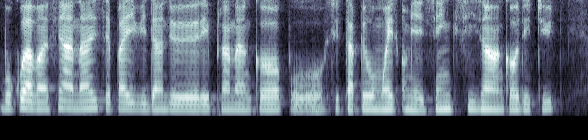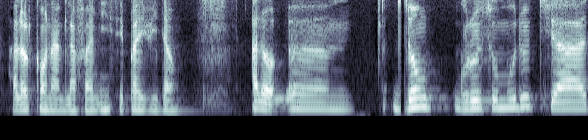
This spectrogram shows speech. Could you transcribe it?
beaucoup avancé en âge, c'est pas évident de reprendre encore pour se taper au moins combien 5, 6 ans encore d'études, alors qu'on a de la famille, c'est pas évident. Alors, euh, donc, grosso modo, tu as,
